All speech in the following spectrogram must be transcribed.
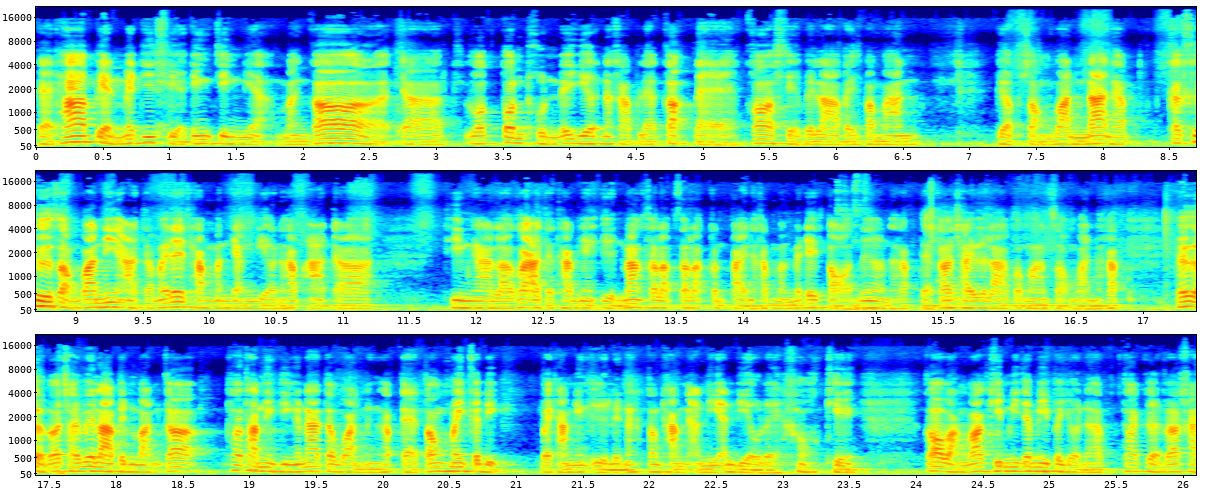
แต่ถ้าเปลี่ยนเม็ดที่เสียจริง ๆ เนี่ย มันก็จะลดต้นทุนได้เยอะนะครับ แล้วก็แต่ก็เสียเวลาไปประมาณเกือบ 2 วันได้นะครับ ก็คือ 2 วันนี้อาจจะไม่ได้ทำมันอย่างเดียวนะครับ อาจจะ ทีมงานเราก็อาจจะทำอย่างอื่นบ้างสลับสลับกันไปนะครับ มันไม่ได้ต่อเนื่องนะครับ แต่ก็ใช้เวลาประมาณ 2 วันนะครับ ถ้าเกิดว่าใช้เวลาเป็นวันก็ถ้าทำจริงๆก็น่าจะวันหนึ่งครับ แต่ต้องไม่กระดิกไปทำอย่างอื่นเลยนะ ต้องทำอันนี้อันเดียวเลย โอเค ก็หวังว่าคลิปนี้จะมีประโยชน์นะครับ ถ้าเกิดว่าใคร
